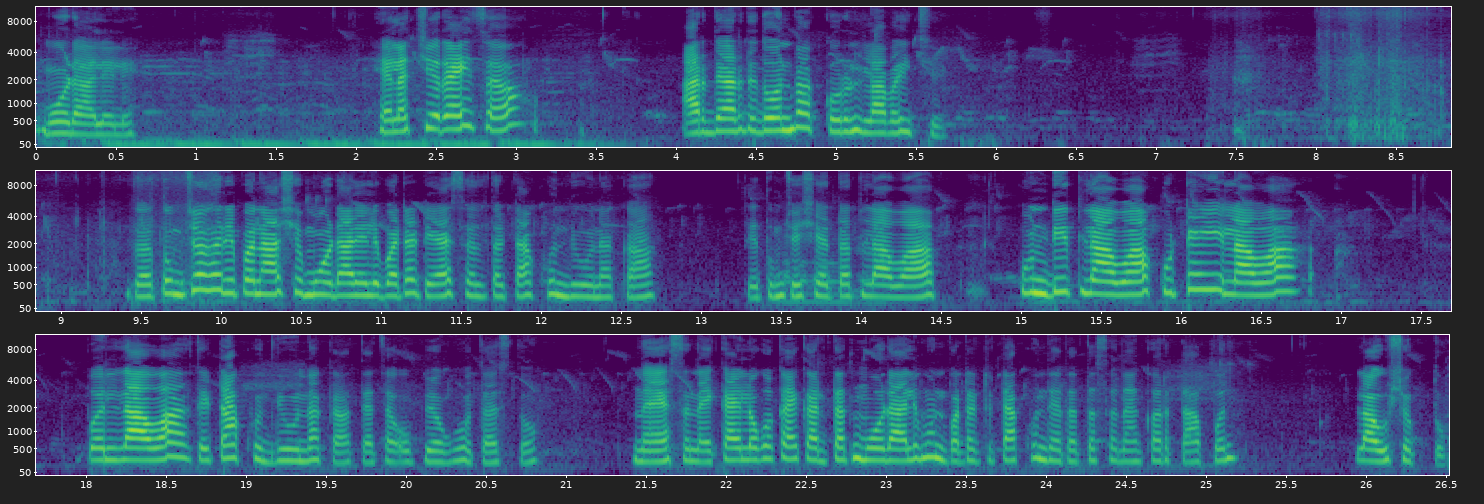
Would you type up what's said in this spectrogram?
मोड आलेले. ह्याला चिरायचं. अर्धे अर्धे दोन भाग करून लावायचे. जर तुमच्या घरी पण असे मोड आलेले बटाटे असेल तर टाकून देऊ नका. ते तुमच्या शेतात लावा. कुंडीत लावा कुठेही लावा. पण लावा ते टाकून देऊ नका. त्याचा उपयोग होत असतो. नाही असं नाही. काही लोक काय करतात मोड आले म्हणून बटाटे टाकून देतात तसं नाही करता आपण. लावू शकतो.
